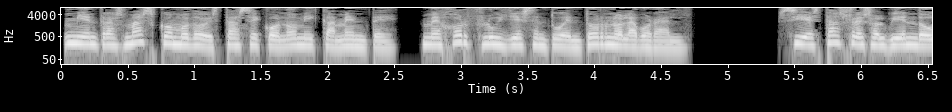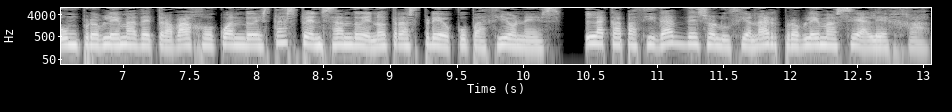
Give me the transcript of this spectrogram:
Mientras más cómodo estás económicamente, mejor fluyes en tu entorno laboral. Si estás resolviendo un problema de trabajo cuando estás pensando en otras preocupaciones, la capacidad de solucionar problemas se aleja.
